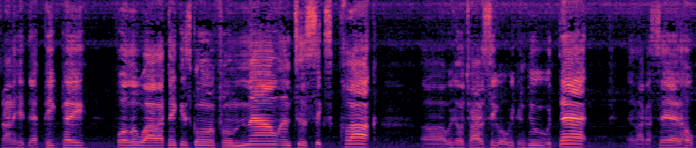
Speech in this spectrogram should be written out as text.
Trying to hit that peak pay for a little while. I think it's going from now until 6 o'clock. Uh, we're going to try to see what we can do with that. And like I said, hope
